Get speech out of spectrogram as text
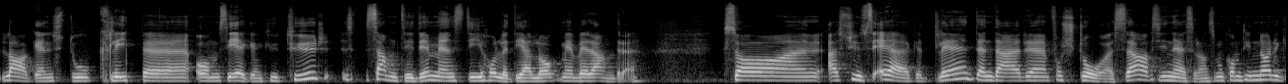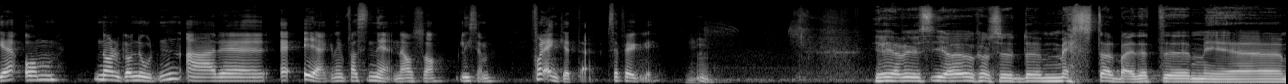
lage en stor klipp eh, om sin egen kultur samtidig mens de holder dialog med hverandre. Så eh, jeg syns egentlig den der eh, forståelse av kineserne som kom til Norge, om Norge og Norden, er, eh, er egentlig fascinerende også. Liksom. For enkelte, selvfølgelig. Mm. Ja, jeg vil si jeg har kanskje det mest arbeidet med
